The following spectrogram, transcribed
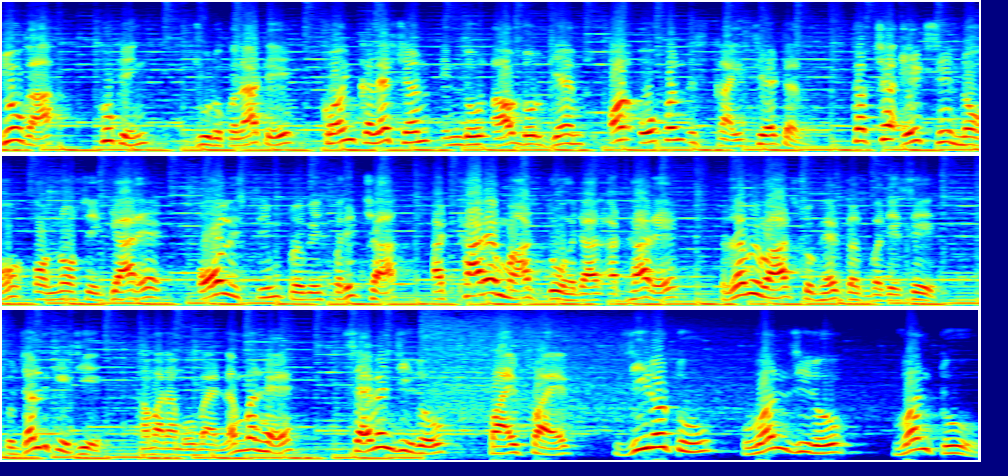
yoga, cooking, judo karate coin collection, indoor, outdoor games और ओपन स्काई थिएटर। कक्षा एक से नौ और नौ से ग्यारह ऑल स्ट्रीम प्रवेश परीक्षा 18 मार्च 2018 रविवार सुबह 10 बजे से। तो जल्द कीजिए, हमारा मोबाइल नंबर है seven zero five five zero two one zero one two,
